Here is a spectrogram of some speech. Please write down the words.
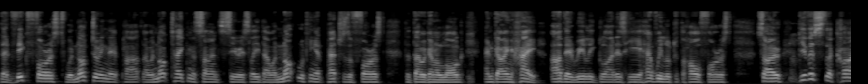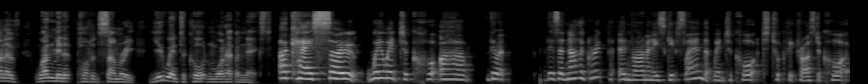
that VicForests were not doing their part. They were not taking the science seriously. They were not looking at patches of forest that they were going to log and going, hey, are there really gliders here? Have we looked at the whole forest? So give us the kind of one minute potted summary. You went to court and what happened next? Okay, so we went to court. Uh, there were there's another group, Environment East Gippsland, that went to court, took VicForest to court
